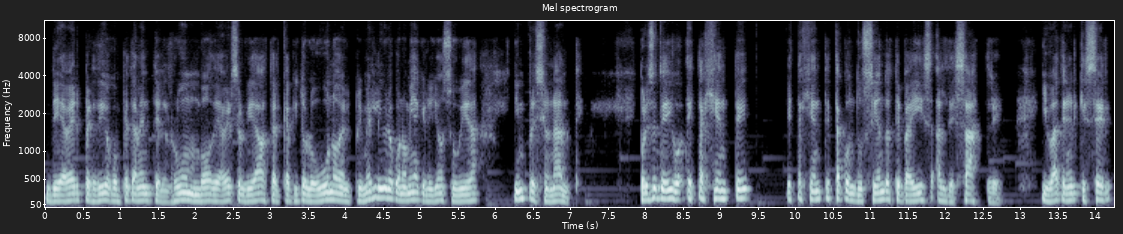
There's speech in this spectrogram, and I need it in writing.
de haber perdido completamente el rumbo, de haberse olvidado hasta el capítulo 1 del primer libro economía que leyó en su vida. Impresionante. Por eso te digo, esta gente, esta gente está conduciendo a este país al desastre y va a tener que ser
